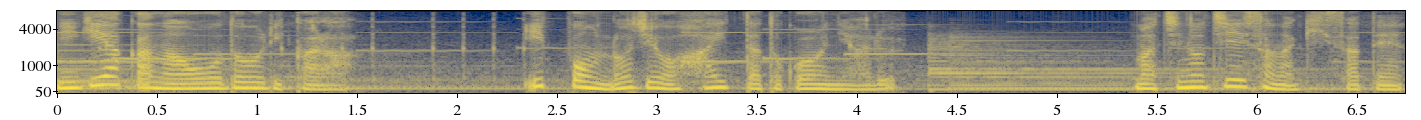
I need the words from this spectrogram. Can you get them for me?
賑やかな大通りから一本路地を入ったところにある町の小さな喫茶店。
